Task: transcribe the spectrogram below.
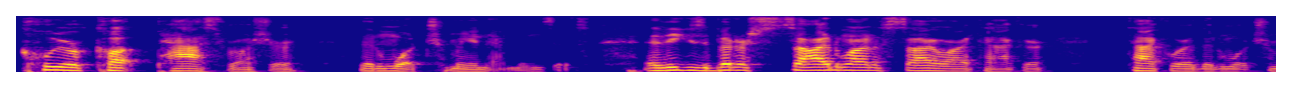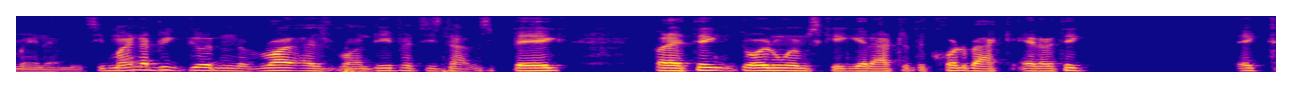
clear cut pass rusher than mm-hmm. what Tremaine Edmunds is. I think he's a better sideline to sideline tackler tackler than what Tremaine Edmunds. He might not be good in the run as run defense. He's not as big, but I think Dorian Williams can get after the quarterback. And I think it,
